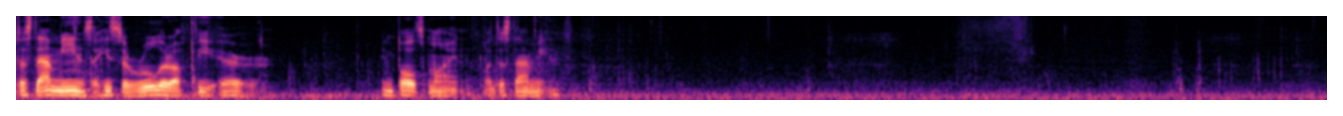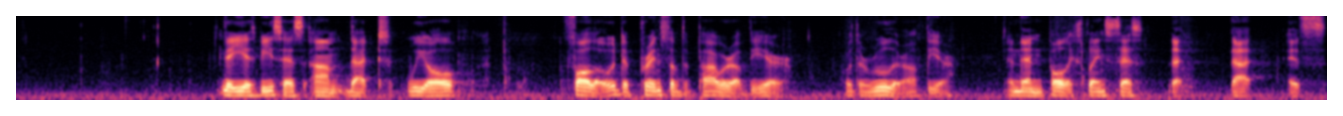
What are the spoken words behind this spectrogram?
does that mean that he's the ruler of the air? In Paul's mind, what does that mean? The ESV says um, that we all follow the prince of the power of the air, or the ruler of the air. And then Paul explains, says that that it's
